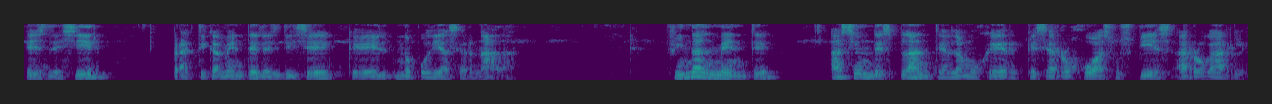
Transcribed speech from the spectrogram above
es decir, prácticamente les dice que él no podía hacer nada. Finalmente, hace un desplante a la mujer que se arrojó a sus pies a rogarle,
